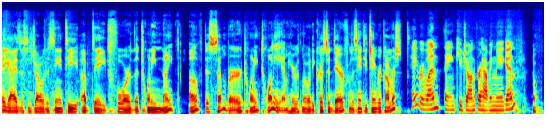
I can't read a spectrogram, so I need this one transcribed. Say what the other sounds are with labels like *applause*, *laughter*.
Hey guys, this is John with the Santee update for the 29th of December 2020. I'm here with my buddy Kristen Dare from the Santee Chamber of Commerce. Hey everyone. Thank you, John, for having me again.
